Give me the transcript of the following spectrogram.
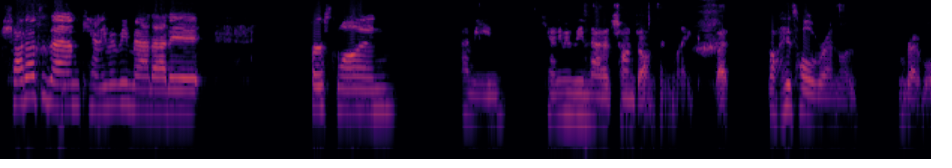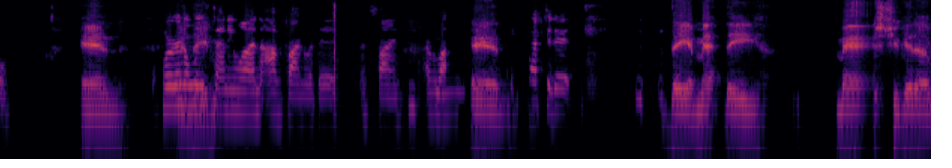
shout out to them. Can't even be mad at it. First one. I mean, can't even be mad at Sean Johnson. Like, but well, his whole run was incredible. And if we're gonna lose they, to anyone, I'm fine with it. It's fine. I've and accepted it. they met. They managed to get a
